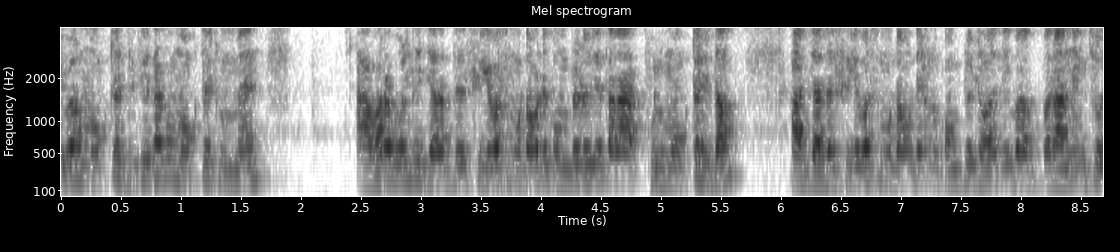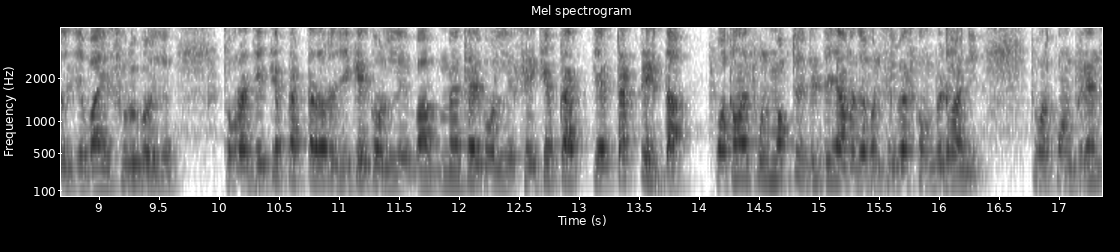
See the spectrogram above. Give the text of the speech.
এবার মক টেস্ট দিতে থাকো মক টেস্ট ম্যান আবারও বলতে যাদের সিলেবাস মোটামুটি কমপ্লিট হয়েছে, তারা ফুল মক টেস্ট দাও। আর যাদের সিলেবাস মোটামুটি এখনও কমপ্লিট হয়নি বা রানিং চলছে বা শুরু করেছে, তোমরা যে চ্যাপ্টারটা ধরো জিকের করলে বা ম্যাথের করলে, সেই চ্যাপ্টার চ্যাপ্টার টেস্ট দাও। প্রথমে ফুল মক টেস্ট দিতে জানো যখন সিলেবাস কমপ্লিট হয়নি, তোমার কনফিডেন্স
